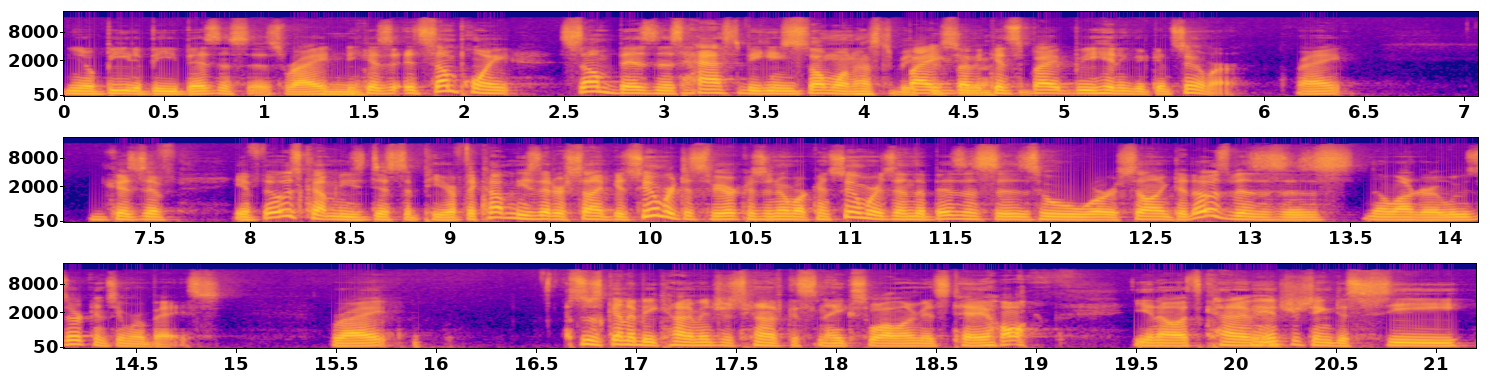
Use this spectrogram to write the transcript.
You know, B two B businesses, right? Mm-hmm. Because at some point, some business has to be getting Someone has to be by, by, the, by be hitting the consumer, right? Because if if those companies disappear, if the companies that are selling consumer disappear because there are no more consumers, then the businesses who were selling to those businesses no longer lose their consumer base, right? So it's going to be kind of interesting, kind of like a snake swallowing its tail. you know, it's kind of interesting to see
